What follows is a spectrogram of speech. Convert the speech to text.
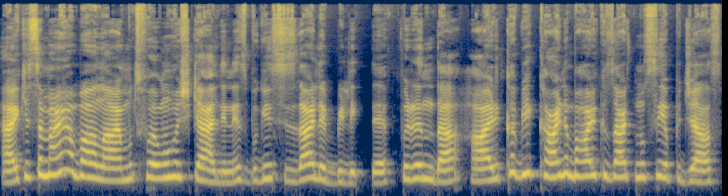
Herkese merhabalar, mutfağıma hoş geldiniz. Bugün sizlerle birlikte fırında harika bir karnabahar kızartması yapacağız.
